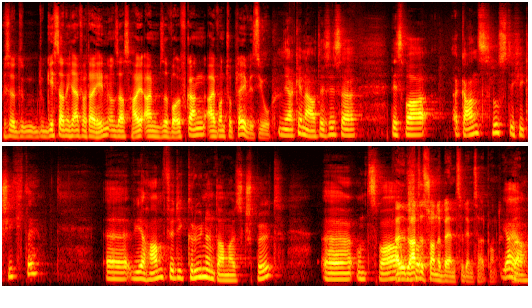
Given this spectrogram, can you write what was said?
Du, du, gehst da nicht einfach dahin und sagst, hi, I'm the Wolfgang, I want to play with you. Ja, genau. Das, ist, äh, das war eine ganz lustige Geschichte. Äh, wir haben für die Grünen damals gespielt. Äh, und zwar also du hattest schon eine Band zu dem Zeitpunkt? Ja, ja.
